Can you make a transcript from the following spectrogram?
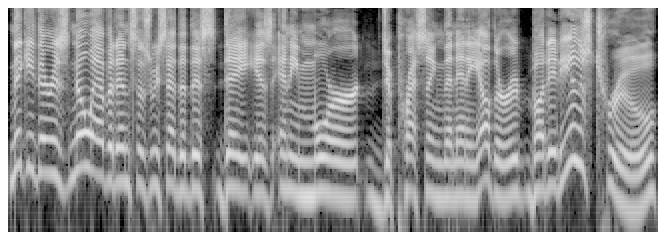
Nikki, there is no evidence, as we said, that this day is any more depressing than any other, but it is true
